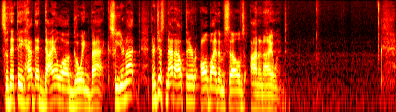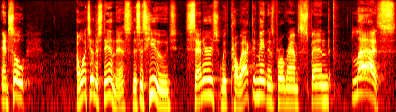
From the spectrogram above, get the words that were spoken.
so that they have that dialogue going back. So you're not, they're just not out there all by themselves on an island. And so I want you to understand this. This is huge Centers with proactive maintenance programs spend less.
